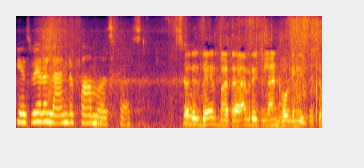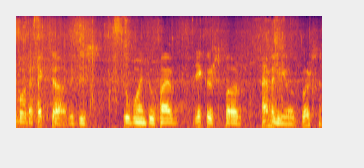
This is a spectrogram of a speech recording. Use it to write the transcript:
yes, we are a land of farmers first. So That is there, but average land holding is just about a hectare, which is two point two five acres per family or person.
